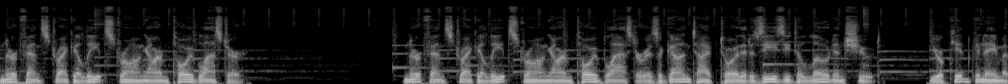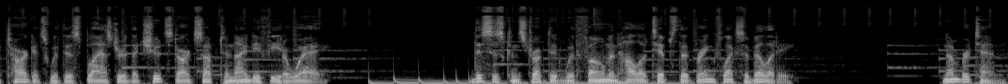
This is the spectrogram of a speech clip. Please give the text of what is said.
Nerf N-Strike Elite Strong Arm Toy Blaster Nerf N-Strike Elite Strong Arm Toy Blaster is a gun-type toy that is easy to load and shoot. Your kid can aim at targets with this blaster that shoots darts up to 90 feet away. This is constructed with foam and hollow tips that bring flexibility. Number 10.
